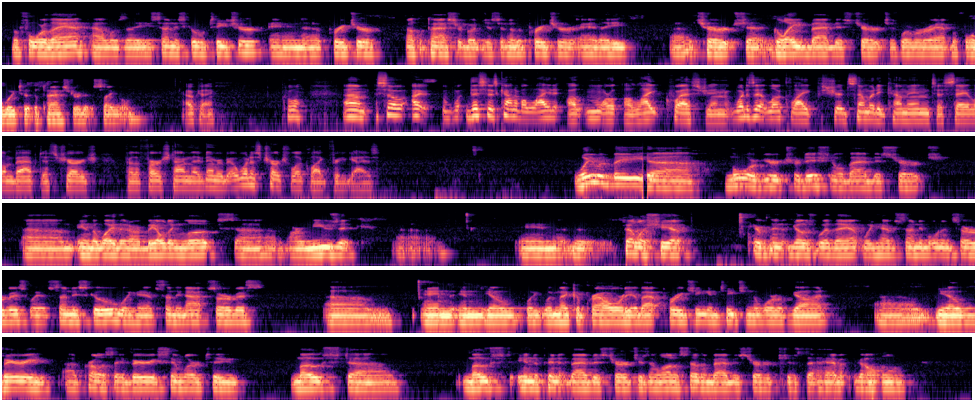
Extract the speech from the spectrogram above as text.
before that, I was a Sunday school teacher and a preacher, not the pastor, but just another preacher at a uh, church, uh, Glade Baptist Church, is where we're at before we took the pastorate at Salem. Okay, cool. Um, so I, w- this is kind of a light, a more a light question. What does it look like should somebody come into Salem Baptist Church for the first time? They've never been. What does church look like for you guys? We would be uh, more of your traditional Baptist church um, in the way that our building looks, uh, our music, uh, and the fellowship, everything that goes with that. We have Sunday morning service, we have Sunday school, we have Sunday night service, um, and and you know we, we make a priority about preaching and teaching the Word of God. Um, you know, very I'd probably say very similar to most. Uh, most independent Baptist churches and a lot of Southern Baptist churches that haven't gone,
